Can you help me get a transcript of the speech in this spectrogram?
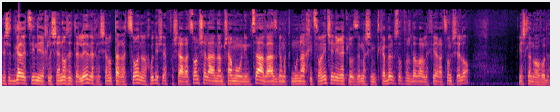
יש אתגר רציני איך לשנות את הלב, איך לשנות את הרצון. אנחנו יודעים שאיפה שהרצון של האדם, שם הוא נמצא, ואז גם התמונה החיצונית שנראית לו, זה מה שמתקבל בסופו של דבר לפי הרצון שלו. יש לנו עבודה.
